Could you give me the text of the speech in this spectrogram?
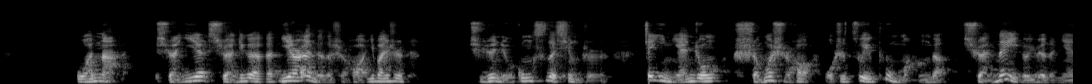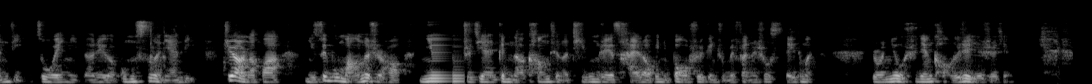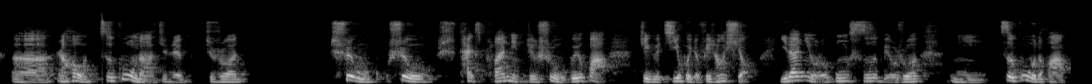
我哪选 year 选这个 year end 的时候啊，一般是取决于你这个公司的性质。这一年中什么时候我是最不忙的？选那个月的年底作为你的这个公司的年底。这样的话，你最不忙的时候，你有时间跟你的 accountant 提供这些材料，给你报税，给你准备 financial statement，就是你有时间考虑这些事情。呃，然后自雇呢，就是就是说，税务税务 tax planning 这个税务规划这个机会就非常小。一旦你有了公司，比如说你自雇的话，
